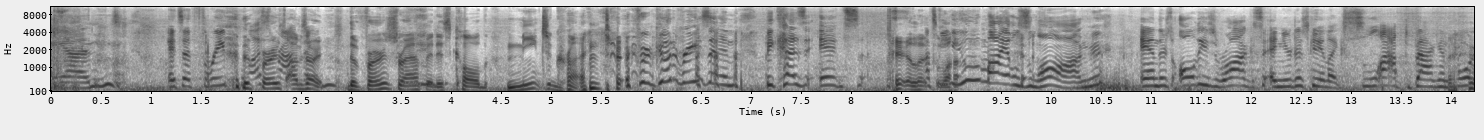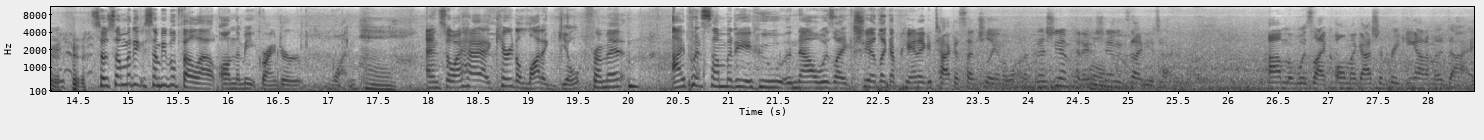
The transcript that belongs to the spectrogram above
and it's a three plus. The first, I'm sorry, the first rapid is called Meat Grinder. for good reason because it's Here, a few miles long, and there's all these rocks, and you're just getting like slapped back and forth. so somebody, some people fell out on the meat grinder one, and so I had I carried a lot of guilt from it. I put somebody who now was like she had like a panic attack essentially in the water. No, she didn't panic. She had an anxiety attack. Um, it was like, oh my gosh, I'm freaking out. I'm gonna die,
